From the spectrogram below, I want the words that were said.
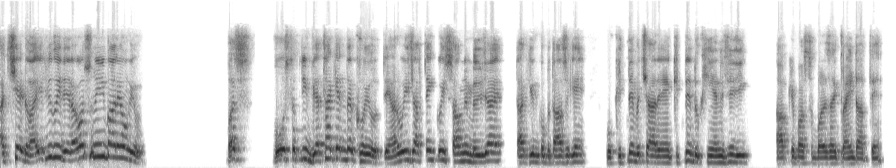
अच्छी एडवाइस भी कोई दे रहा होगा, सुन नहीं पा रहे होंगे वो। बस वो उस अपनी व्यथा के अंदर खोए होते हैं और वही चाहते हैं कि कोई सामने मिल जाए ताकि उनको बता सकें, वो कितने बेचारे हैं, कितने दुखी हैं। निशा जी, आपके पास तो बड़े सारे क्लाइंट आते हैं।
